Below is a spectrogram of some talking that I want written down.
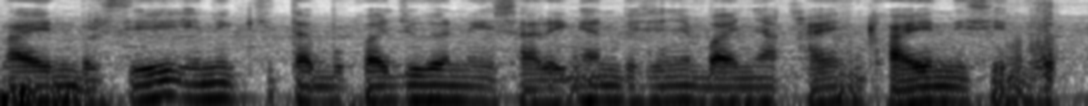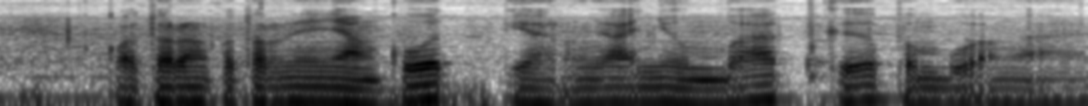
lain bersih ini kita buka juga nih saringan. Biasanya banyak kain-kain di sini. Kotoran-kotorannya nyangkut biar nggak nyumbat ke pembuangan.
